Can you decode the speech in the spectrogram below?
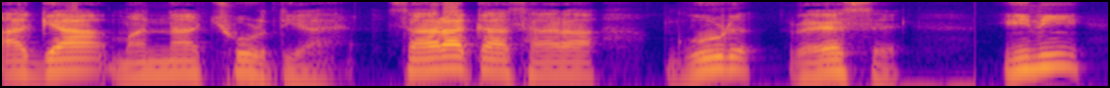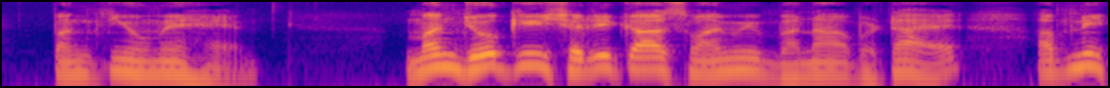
आज्ञा मानना छोड़ दिया है। सारा का सारा गूढ़ रहस्य इन्हीं पंक्तियों में है। मन जो कि शरीर का स्वामी बना बटा है, अपनी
